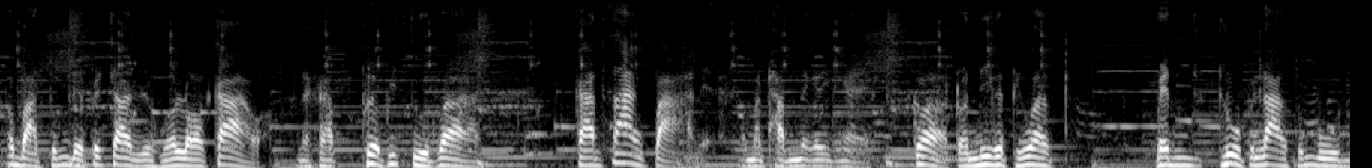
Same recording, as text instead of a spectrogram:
พระบาทสมเด็จพระเจ้าอยู่หัวรอเก้านะครับเพื่อพิสูจน์ว่าการสร้างป่าเนี่ยเอามาทำได้ยังไง ก็ตอนนี้ก็ถือว่าเป็นรูปเป็นร่างสมบูรณ์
